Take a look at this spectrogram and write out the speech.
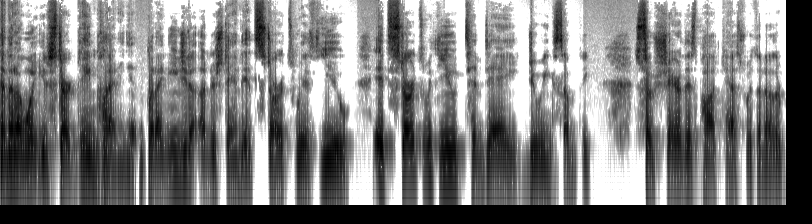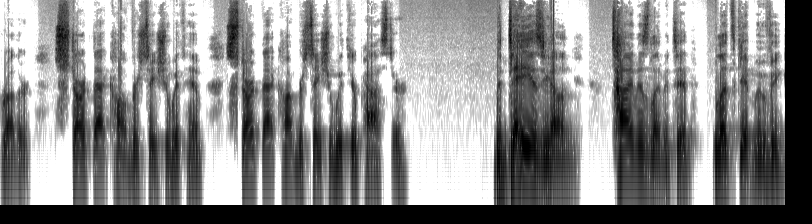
And then I want you to start game planning it. But I need you to understand it starts with you. It starts with you today doing something. So share this podcast with another brother. Start that conversation with him. Start that conversation with your pastor. The day is young, time is limited. Let's get moving.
